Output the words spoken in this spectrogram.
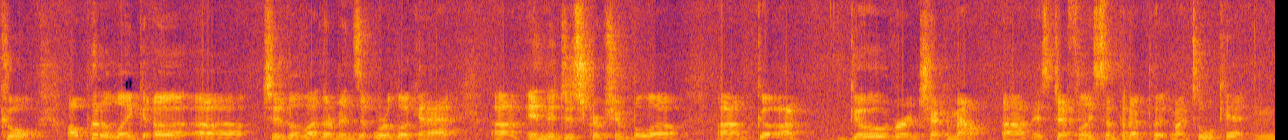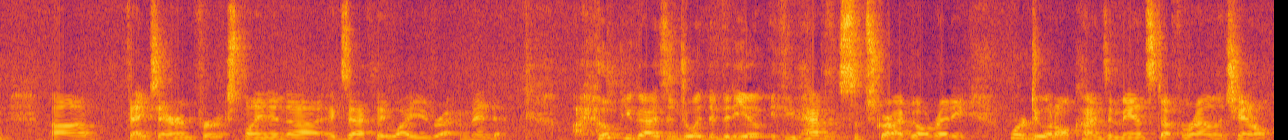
cool. I'll put a link uh, uh, to the Leathermans that we're looking at um, in the description below. Um, go uh, go over and check them out. Um, it's definitely something I put in my toolkit. And um, thanks, Aaron, for explaining uh, exactly why you'd recommend it. I hope you guys enjoyed the video. If you haven't subscribed already, we're doing all kinds of man stuff around the channel,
